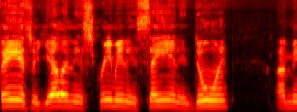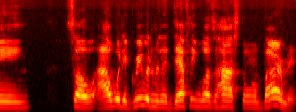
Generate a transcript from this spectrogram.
fans are yelling and screaming and saying and doing. I mean, so I would agree with him that it definitely was a hostile environment.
